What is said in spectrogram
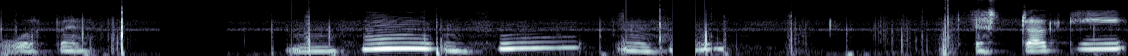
Uh, espera. Esto aquí.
